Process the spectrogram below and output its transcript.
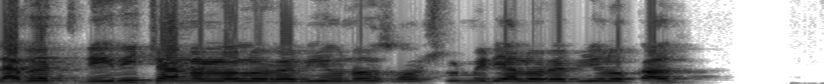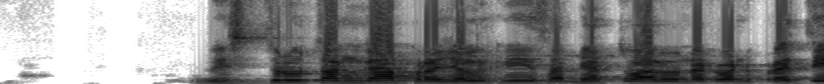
లేకపోతే టీవీ ఛానళ్ళలో రివ్యూలో సోషల్ మీడియాలో రివ్యూలో కాదు. విస్తృతంగా ప్రజలకి సభ్యత్వాలు ఉన్నటువంటి ప్రతి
